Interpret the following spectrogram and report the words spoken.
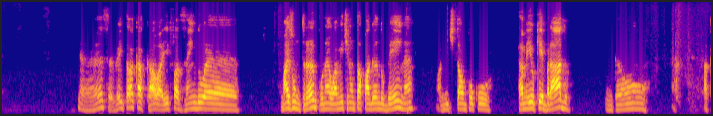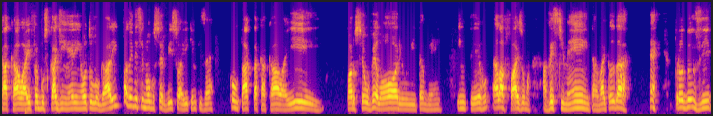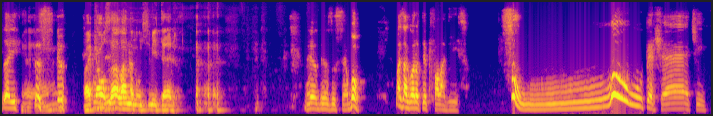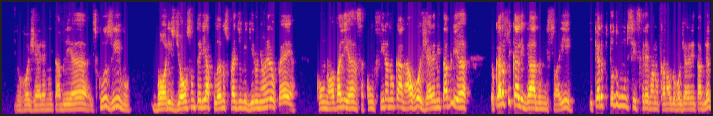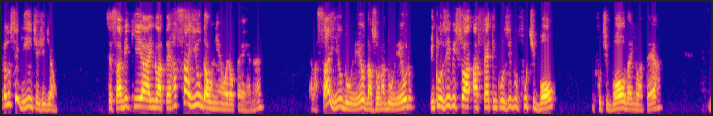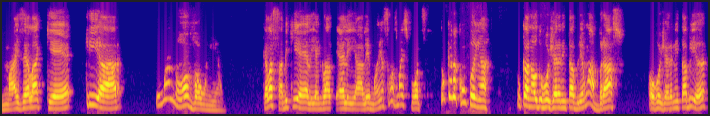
É, você vê então a Cacau aí fazendo é, mais um trampo, né? O Amit não tá pagando bem, né? O Amit tá um pouco. tá meio quebrado. Então a Cacau aí foi buscar dinheiro em outro lugar e fazendo esse novo serviço aí. Quem quiser, contacta a Cacau aí para o seu velório e também enterro. Ela faz uma, a vestimenta, vai toda produzida aí. É, seu, vai causar lá no, no cemitério. Meu Deus do céu. Bom, mas agora eu tenho que falar disso. Superchat do Rogério Anitablian, exclusivo. Boris Johnson teria planos para dividir a União Europeia com nova aliança. Confira no canal Rogério Anitablian. Eu quero ficar ligado nisso aí e quero que todo mundo se inscreva no canal do Rogério Anitablian pelo seguinte, Egidião. Você sabe que a Inglaterra saiu da União Europeia, né? Ela saiu do euro, da zona do euro. Inclusive, isso afeta inclusive o futebol, o futebol da Inglaterra. Mas ela quer criar uma nova união. Porque ela sabe que ela e, a ela e a Alemanha são as mais fortes. Então, quero acompanhar o canal do Rogério Anitablian. Um abraço ao Rogério Anitablian.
